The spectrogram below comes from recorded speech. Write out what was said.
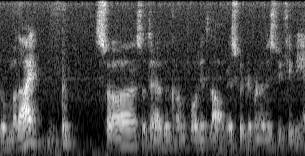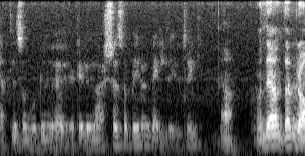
rommet der. Så, så tror jeg du kan få litt lavere skuldre. For hvis du ikke vet liksom hvor du hører til universet, så blir du veldig utrygg. Men det, er, det er bra.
